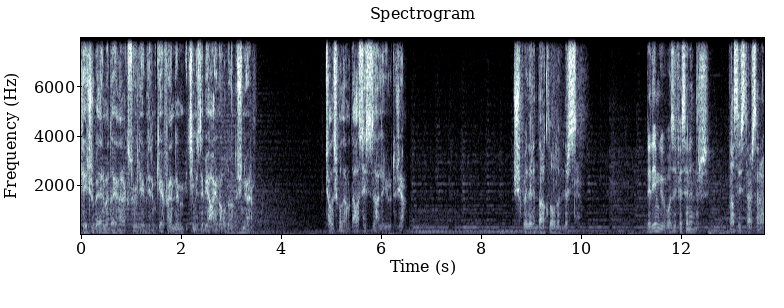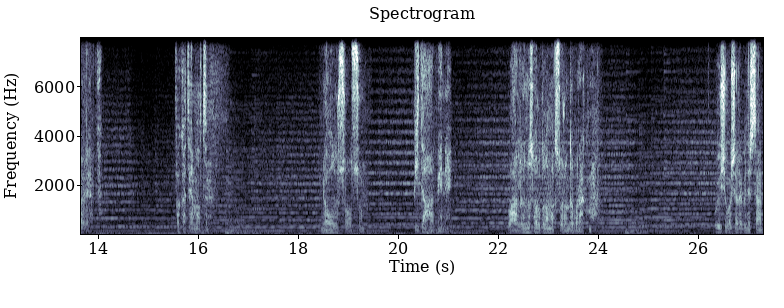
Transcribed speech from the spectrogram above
Tecrübelerime dayanarak söyleyebilirim ki efendim içimizde bir hain olduğunu düşünüyorum. Çalışmalarımı daha sessiz halde yürüteceğim. Şüphelerinde haklı olabilirsin. Dediğim gibi vazife senindir. Nasıl istersen öyle yap. Fakat Hamilton... ...ne olursa olsun... ...bir daha beni... ...varlığını sorgulamak zorunda bırakma. Bu işi başarabilirsen...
